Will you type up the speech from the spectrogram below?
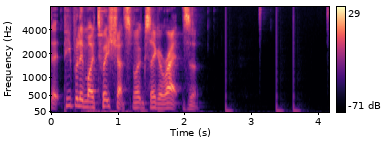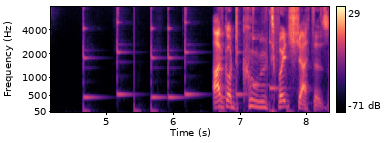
That people in my Twitch chat smoke cigarettes. I've got cool Twitch chatters.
